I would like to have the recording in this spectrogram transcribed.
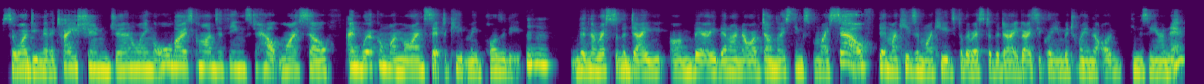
so i do meditation journaling all those kinds of things to help myself and work on my mindset to keep me positive hmm then the rest of the day I'm very then I know I've done those things for myself. Then my kids are my kids for the rest of the day, basically in between the odd things here and there.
